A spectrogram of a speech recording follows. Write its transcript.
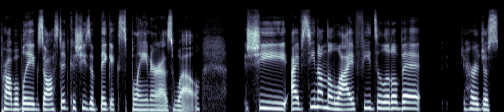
probably exhausted because she's a big explainer as well. She, I've seen on the live feeds a little bit, her just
